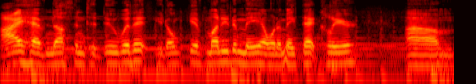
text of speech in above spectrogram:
I have nothing to do with it. You don't give money to me. I want to make that clear. Um,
